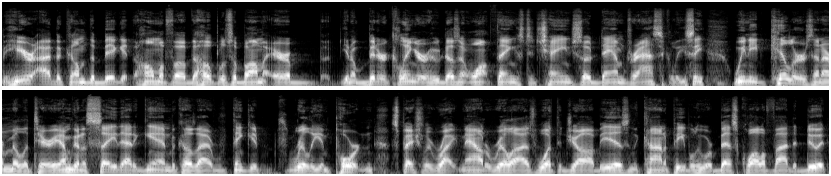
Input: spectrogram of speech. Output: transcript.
Here, I become the bigot, the homophobe, the hopeless Obama era, you know, bitter clinger who doesn't want things to change so damn drastically. You see, we need killers in our military. I'm going to say that again because I think it's really important, especially right now, to realize what the job is and the kind of people who are best qualified to do it.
